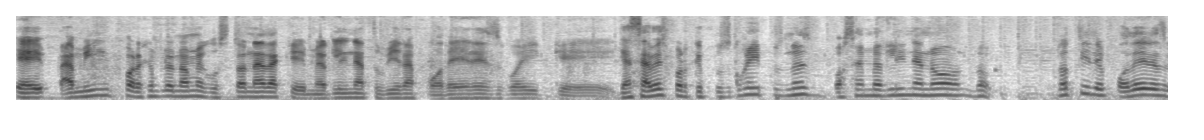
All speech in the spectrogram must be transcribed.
Eh, a mí, por ejemplo, no me gustó nada que Merlina tuviera poderes, güey, que ya sabes, porque pues, güey, pues no es, o sea, Merlina no, no, no tiene poderes.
